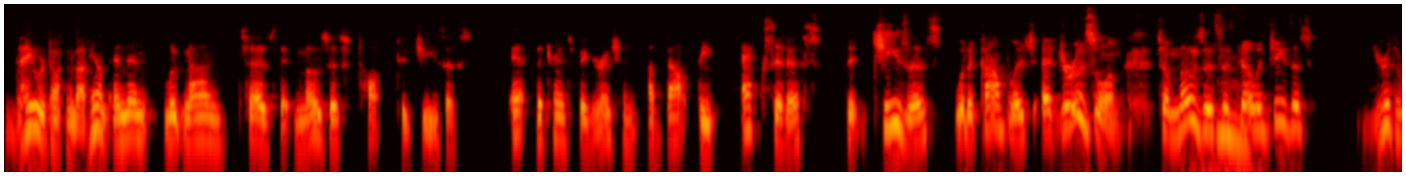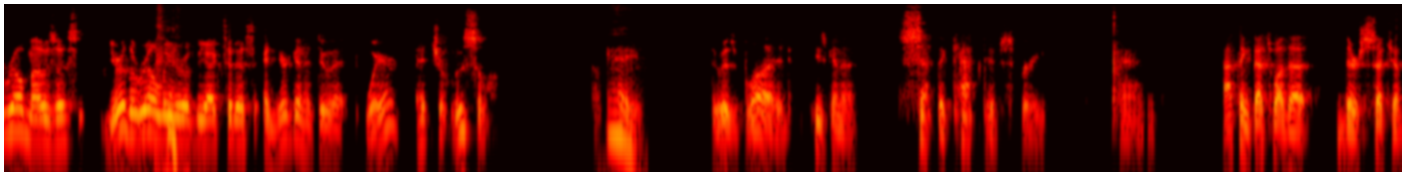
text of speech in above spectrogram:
they were talking about him. And then Luke 9 says that Moses talked to Jesus at the Transfiguration about the Exodus that Jesus would accomplish at Jerusalem. So Moses mm. is hmm. telling Jesus, you're the real Moses, you're the real leader of the Exodus, and you're going to do it where? At Jerusalem. Okay. Mm. Through his blood, he's going to set the captives free. And I think that's why that there's such a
